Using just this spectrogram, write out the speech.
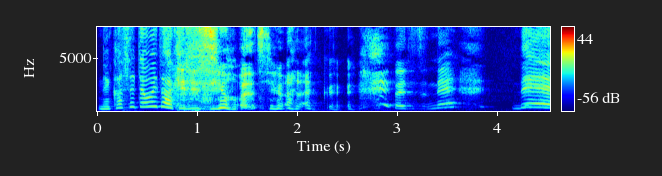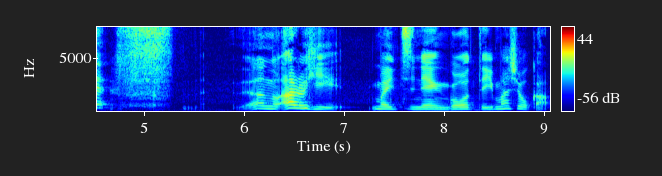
寝かせておいたわけですよ。しばらく。ね、であのある日、まあ、1年後って言いましょうか。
